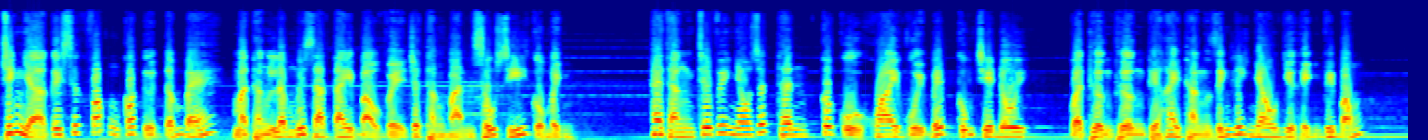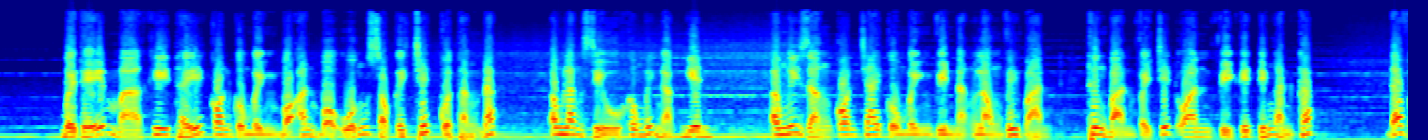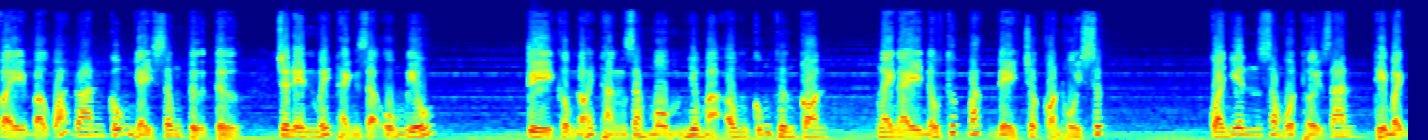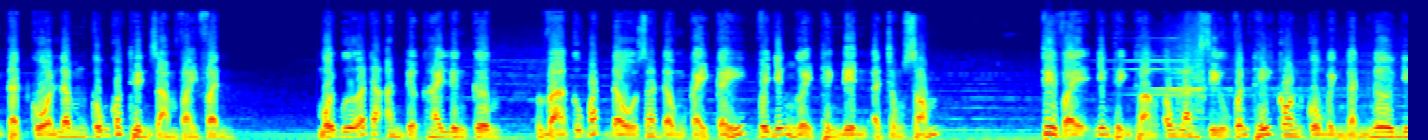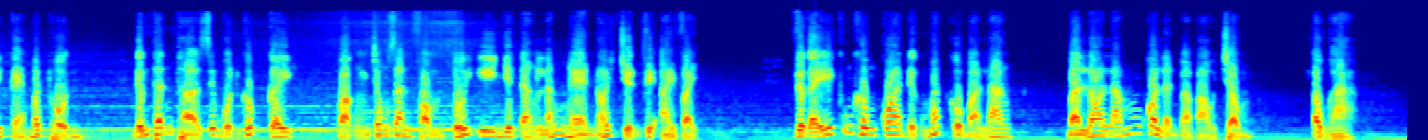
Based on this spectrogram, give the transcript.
Chính nhờ cái sức phóc có từ tấm bé Mà thằng Lâm mới ra tay bảo vệ cho thằng bạn xấu xí của mình. Hai thằng chơi với nhau rất thân, Có củ khoai vùi bếp cũng chia đôi, Và thường thường thì hai thằng dính lấy nhau như hình với bóng. Bởi thế mà khi thấy con của mình bỏ ăn bỏ uống sau cái chết của thằng Đắc Ông Lăng xỉu không mấy ngạc nhiên. Ông nghĩ rằng con trai của mình vì nặng lòng với bạn, Thương bạn phải chết oan vì cái tiếng ăn cắp. Đã vậy bà quá đoan cũng nhảy sông tự tử, cho nên mới thành ra ốm yếu. Tuy không nói thẳng ra mồm nhưng mà ông cũng thương con, ngày ngày nấu thuốc bắc để cho con hồi sức. Quả nhiên sau một thời gian thì bệnh tật của lâm cũng có thuyên giảm vài phần. Mỗi bữa đã ăn được hai lưng cơm và cũng bắt đầu ra đồng cày cấy với những người thanh niên ở trong xóm. Tuy vậy, nhưng thỉnh thoảng ông lang xỉu vẫn thấy con của mình ngẩn ngơ như kẻ mất hồn, đứng thẫn thờ dưới một gốc cây hoặc trong gian phòng tối y như đang lắng nghe nói chuyện với ai vậy. Việc ấy cũng không qua được mắt của bà lang. Bà lo lắm có lần bà bảo chồng, ông à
